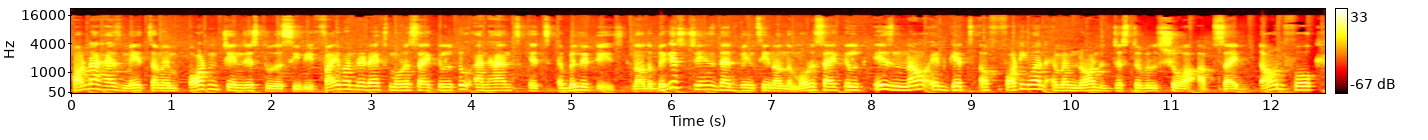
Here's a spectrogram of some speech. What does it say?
Honda has made some important changes to the CB500X motorcycle to enhance its abilities. Now the biggest change that's been seen on the motorcycle is now it gets a 41mm non-adjustable Showa upside down fork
